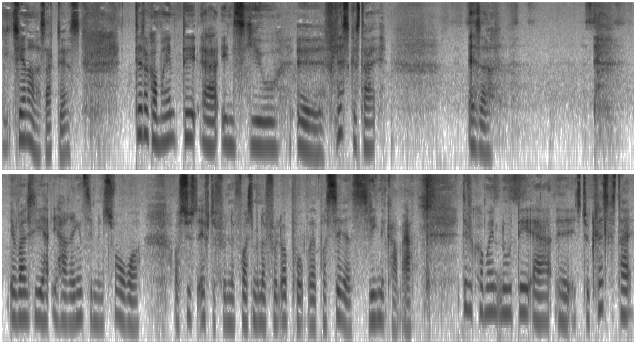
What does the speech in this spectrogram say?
det, tjeneren har sagt til os. Det, der kommer ind, det er en skive øh, flæskesteg. Altså, jeg vil bare sige, at jeg har ringet til min svoger og synes efterfølgende for simpelthen at følge op på, hvad præseret svinekam er. Det vi kommer ind nu, det er øh, et stykke flæskesteg,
